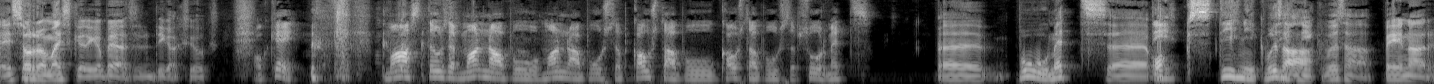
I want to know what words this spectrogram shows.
ei, Zorro mask oli ka peas igaks juhuks. okei okay.. maast tõuseb mannapuu, mannapuust saab kaustapuu, kaustapuust saab suur mets. Äh, puu, mets, Tih- oks, tihnik, võsa, Tihnik, võsa, peenar,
